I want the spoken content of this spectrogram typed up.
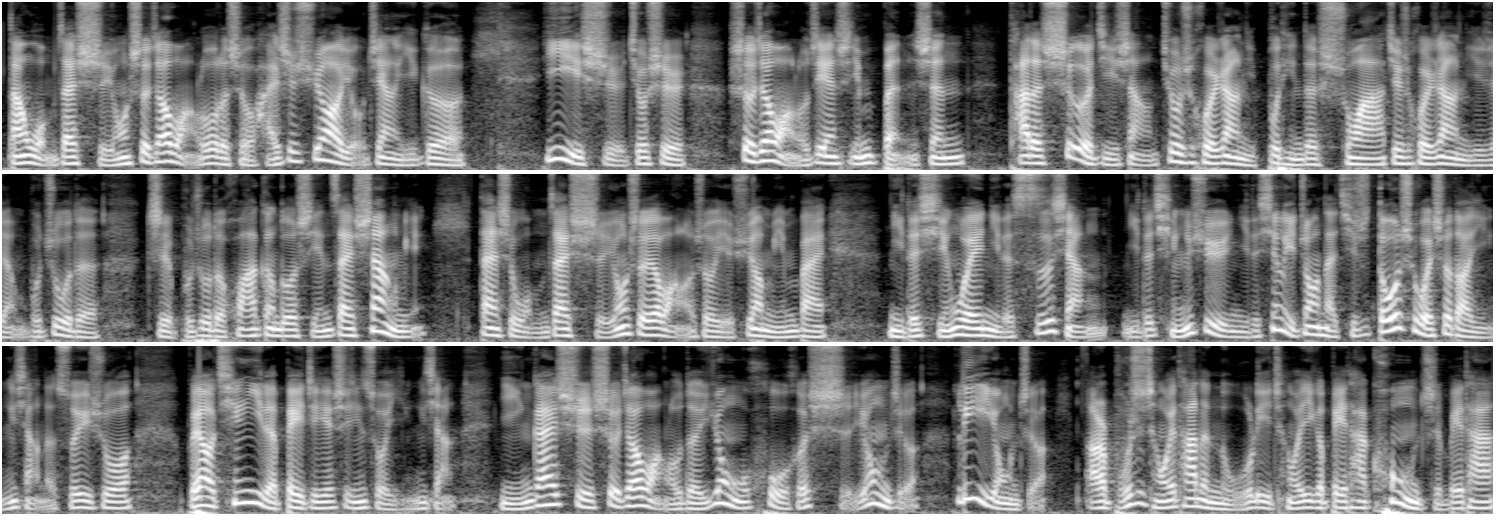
当我们在使用社交网络的时候，还是需要有这样一个意识，就是社交网络这件事情本身，它的设计上就是会让你不停的刷，就是会让你忍不住的、止不住的花更多时间在上面。但是我们在使用社交网络的时候，也需要明白。你的行为、你的思想、你的情绪、你的心理状态，其实都是会受到影响的。所以说，不要轻易的被这些事情所影响。你应该是社交网络的用户和使用者、利用者，而不是成为他的奴隶，成为一个被他控制、被他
